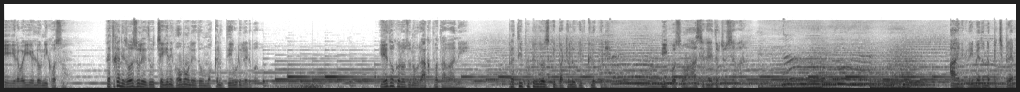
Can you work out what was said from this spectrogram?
ఈ ఇరవై ఏళ్ళు నీకోసం వెతకని రోజు లేదు చెయ్యని హోమం లేదు మొక్కని దేవుడు లేడు బాబు. ఏదో ఒక రోజు నువ్వు రాకపోతావా అని ప్రతి పుట్టినరోజుకి బట్టలు గిఫ్ట్లు కొని నీకోసం ఆశగా ఎదురు చూసేవారు. ఆయనకి నీ మీదున్న పిచ్చి ప్రేమ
